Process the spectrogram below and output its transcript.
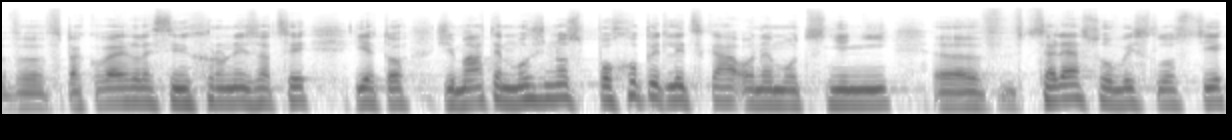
v, v takovéhle synchronizaci, je to, že máte možnost pochopit lidská onemocnění v celé souvislosti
